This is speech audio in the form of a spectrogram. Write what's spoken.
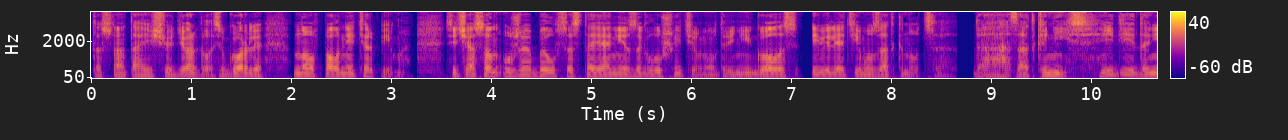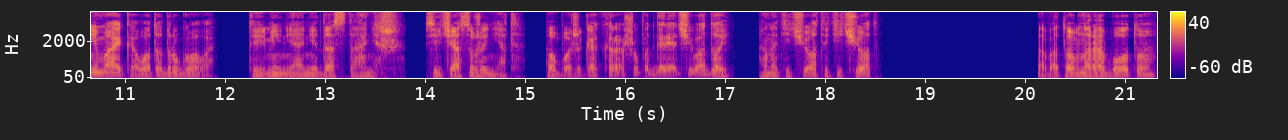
Тошнота еще дергалась в горле, но вполне терпимо. Сейчас он уже был в состоянии заглушить внутренний голос и велеть ему заткнуться. «Да, заткнись, иди, донимай кого-то другого. Ты меня не достанешь. Сейчас уже нет. О, боже, как хорошо под горячей водой. Она течет и течет. А потом на работу,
